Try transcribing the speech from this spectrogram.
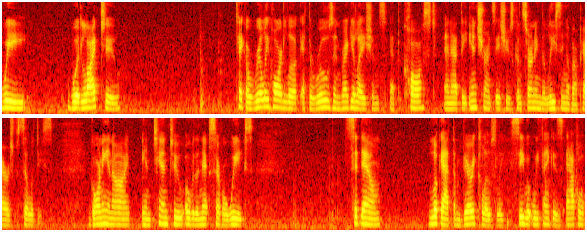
We would like to take a really hard look at the rules and regulations, at the cost, and at the insurance issues concerning the leasing of our parish facilities. Garney and I intend to, over the next several weeks, sit down, look at them very closely, see what we think is appli-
